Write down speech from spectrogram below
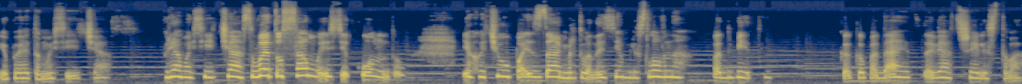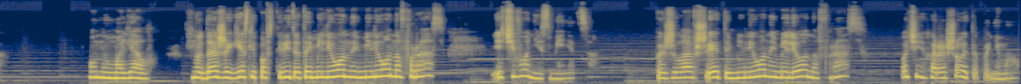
И поэтому сейчас, прямо сейчас, в эту самую секунду, я хочу упасть замертво на землю, словно подбитый, как опадает завядшая листва. Он умолял, но даже если повторить это миллионы миллионов раз, ничего не изменится. Пожелавший это миллионы миллионов раз, очень хорошо это понимал.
